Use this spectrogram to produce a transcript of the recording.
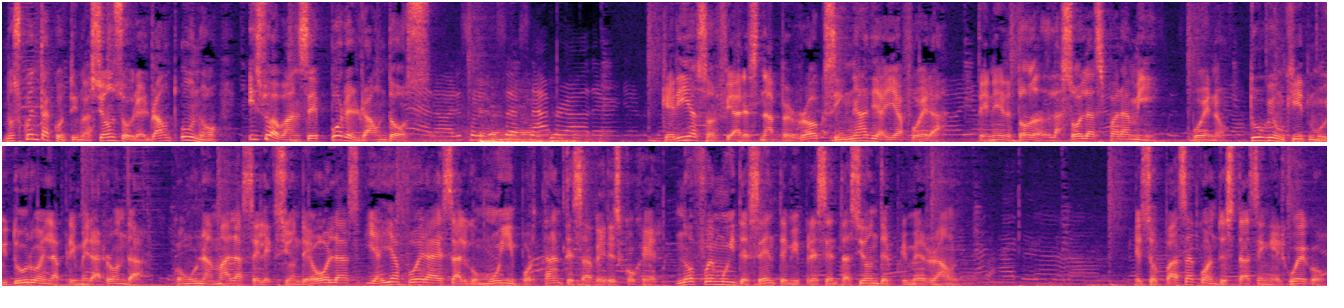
nos cuenta a continuación sobre el Round 1 y su avance por el Round 2. Quería surfear Snapper Rock sin nadie allá afuera, tener todas las olas para mí. Bueno, tuve un hit muy duro en la primera ronda, con una mala selección de olas y ahí afuera es algo muy importante saber escoger. No fue muy decente mi presentación del primer round. Eso pasa cuando estás en el juego.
